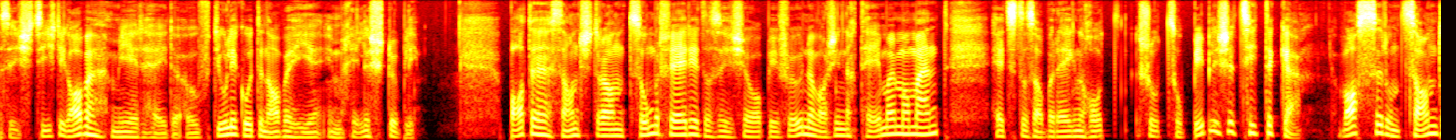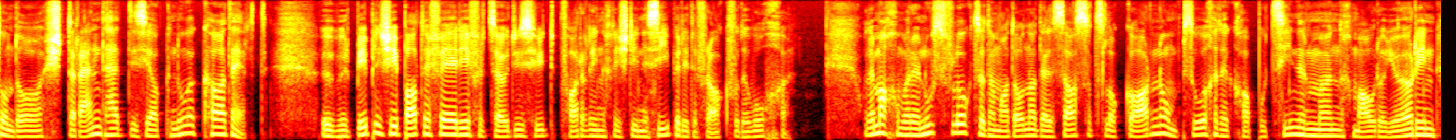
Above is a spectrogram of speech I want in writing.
Es ist Dienstagabend, wir haben den 11. Juli. Guten Abend hier im Killerstübli. Baden, Sandstrand, Sommerferien, das ist ja bei vielen wahrscheinlich Thema im Moment. Hat es das aber eigentlich auch schon zu biblischen Zeiten gegeben? Wasser und Sand und auch Strände hat es ja genug gehabt dort. Über biblische Badeferien erzählt uns heute Pfarrerin Christine Sieber in der Frage der Woche. Und dann machen wir einen Ausflug zu der Madonna del Sasso zu Locarno und besuchen den Kapuzinermönch Mauro Jörin,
